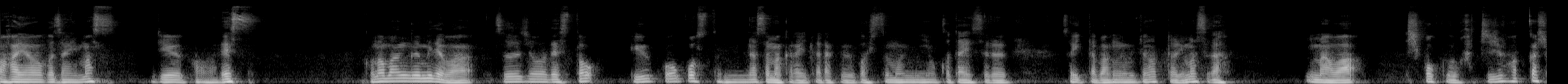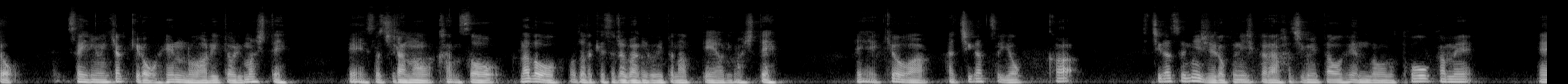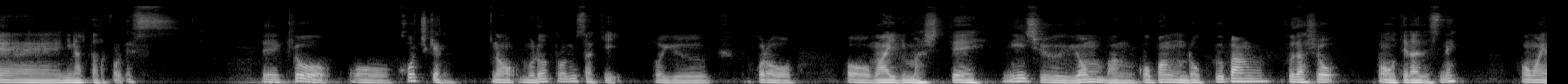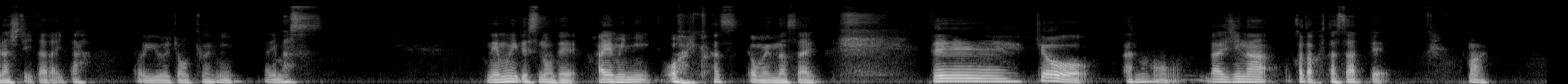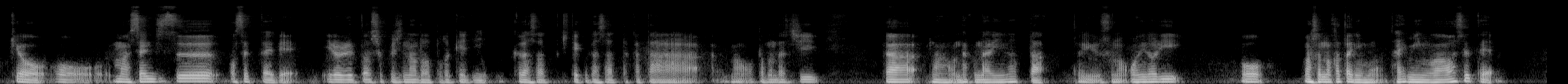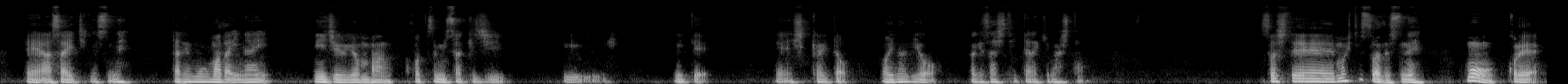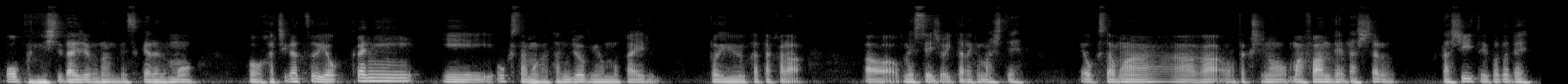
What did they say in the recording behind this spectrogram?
おはようございます。流行です。この番組では通常ですと流行ポストに皆様からいただくご質問にお答えするそういった番組となっておりますが、今は四国88カ所1400キロを遍路を歩いておりまして、えーそちらの感想などをお届けする番組となっておりまして、えー今日は8月4日、7月26日から始めたお遍路の10日目、えーになったところです。で、今日、高知県の室戸岬というところを参りまして、24番、5番、6番札所のお寺ですね、を参らせていただいたという状況になります。眠いですので、早めに終わります。ごめんなさい。で、今日、あの、大事なことが二つあって、まあ、今日、まあ先日、お接待で、いろいろと食事などを届けにくださっ、来てくださった方のお友達が、まあお亡くなりになったというそのお祈りを、まあその方にもタイミングを合わせて、えー朝一ですね、誰もまだいない24番骨岬寺えーにて、えーしっかりとお祈りをあげさせていただきました。そして、もう一つはですね、もうこれオープンにして大丈夫なんですけれども、8月4日に、えー奥様が誕生日を迎えるという方からあメッセージをいただきまして、奥様が私の、まあ、ファンでいらっしゃるらしいということで、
